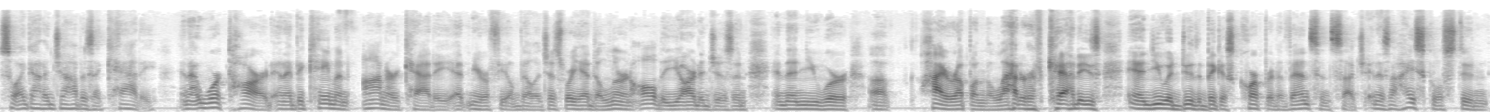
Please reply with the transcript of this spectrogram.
So I got a job as a caddy and I worked hard and I became an honor caddy at Muirfield Village. That's where you had to learn all the yardages and, and then you were uh, higher up on the ladder of caddies and you would do the biggest corporate events and such. And as a high school student,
